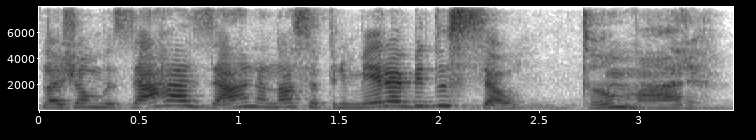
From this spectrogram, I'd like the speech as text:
Nós vamos arrasar na nossa primeira abdução. Tomara.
